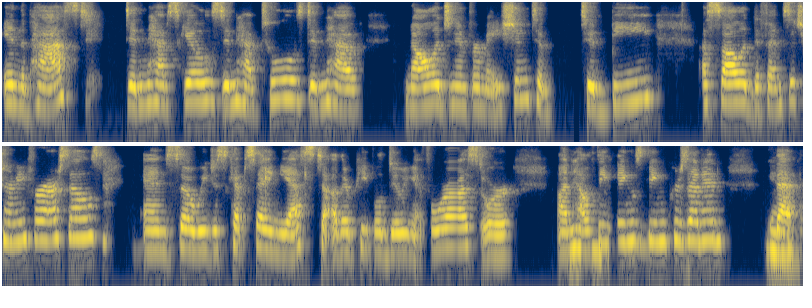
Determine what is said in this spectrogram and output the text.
in the past didn't have skills didn't have tools didn't have knowledge and information to to be a solid defense attorney for ourselves and so we just kept saying yes to other people doing it for us or unhealthy mm. things being presented yeah. that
